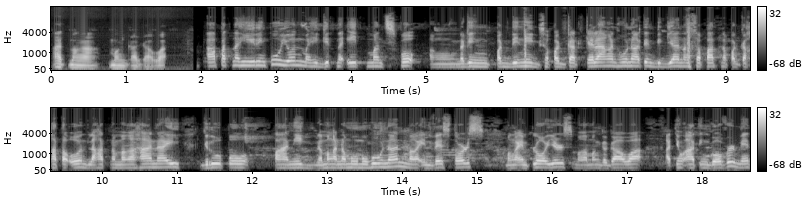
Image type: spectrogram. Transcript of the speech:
at mga manggagawa. apat na hearing po yun, mahigit na 8 months po ang naging pagdinig sapagkat kailangan ho natin bigyan ng sapat na pagkakataon lahat ng mga hanay, grupo, panig ng mga namumuhunan, mga investors, mga employers, mga manggagawa at yung ating government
